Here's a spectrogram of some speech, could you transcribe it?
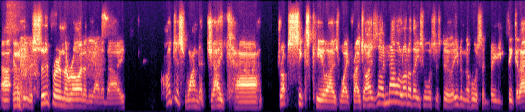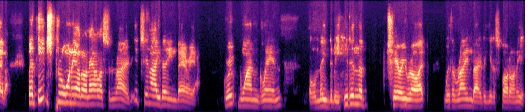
Uh, he was super in the rider the other day. I just wonder, Jay Carr, dropped six kilos weight for age. I, I know a lot of these horses do, even the horse that beat him, think it over. But it's drawn out on Allison Road. It's an 18 barrier. Group one, Glen, will need to be hit in the cherry right with a rainbow to get a spot on it.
